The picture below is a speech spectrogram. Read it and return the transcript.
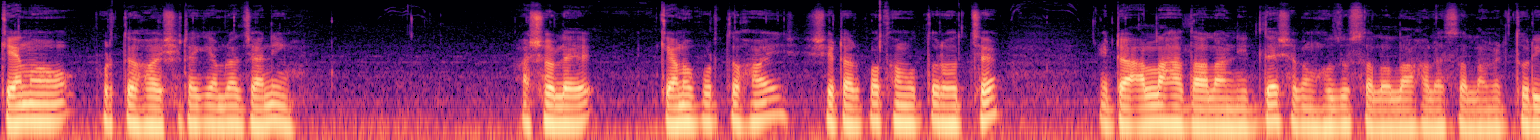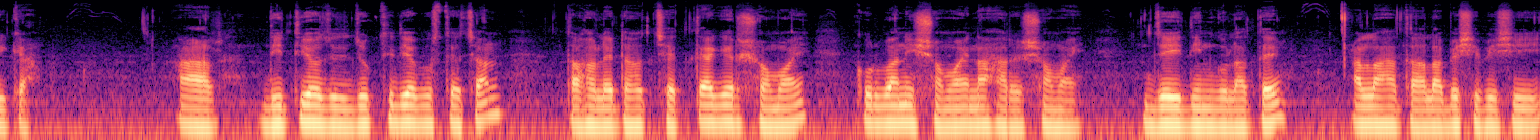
কেন পড়তে হয় সেটা কি আমরা জানি? আসলে কেন পড়তে হয়? সেটার প্রথম উত্তর হচ্ছে, এটা আল্লাহ তাআলার নির্দেশ এবং হুজুর সাল্লাহ সাল্লামের তরিকা। আর দ্বিতীয়, যদি যুক্তি দিয়ে বুঝতে চান, তাহলে এটা হচ্ছে ত্যাগের সময়, কুরবানির সময়, নাহারের সময়, যেই দিনগুলাতে আল্লাহ তাআলা বেশি বেশি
